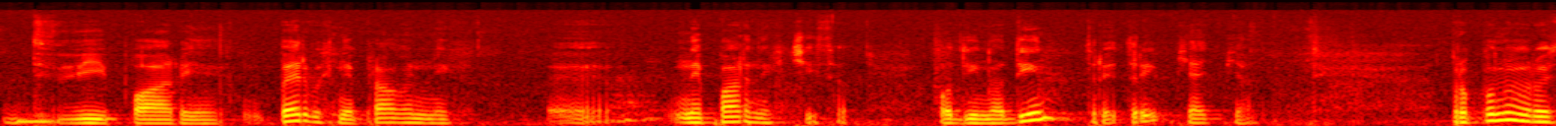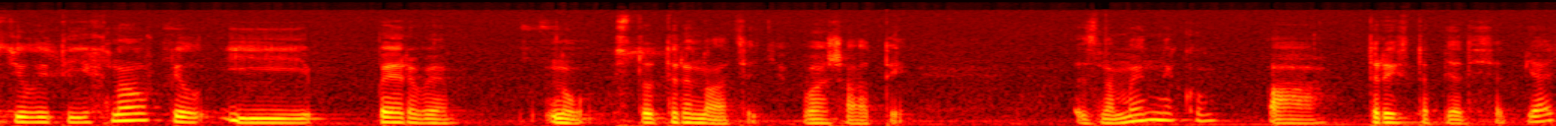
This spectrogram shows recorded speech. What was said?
дві пари первих неправильних е, непарних чисел. 1, 1, 3, 3, 5, 5. Пропоную розділити їх навпіл і перве, ну, 113 вважати знаменником, а 355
